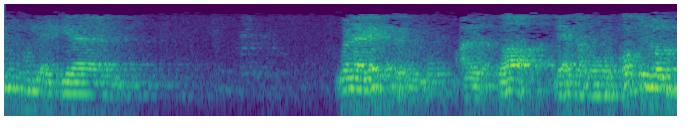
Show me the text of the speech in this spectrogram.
منه الأجيال ولا يكذب على الإطلاق لأنه متصل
